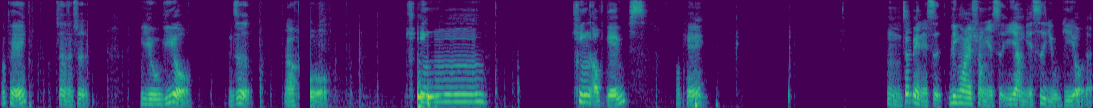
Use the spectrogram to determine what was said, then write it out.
，OK，真的是 Yu-Gi-Oh 字，然后 King。King of Games，OK，嗯，这边也是另外一双，也是一样，也是有也有的，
